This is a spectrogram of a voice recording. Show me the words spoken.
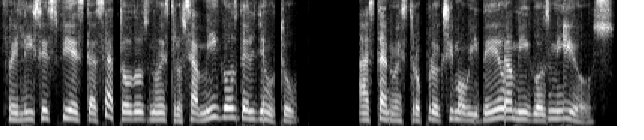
Felices fiestas a todos nuestros amigos del YouTube. Hasta nuestro próximo video amigos míos.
